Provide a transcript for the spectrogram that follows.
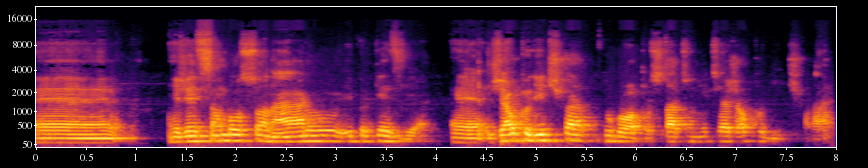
É, rejeição Bolsonaro e burguesia. É, geopolítica do golpe, os Estados Unidos e a geopolítica. Né?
